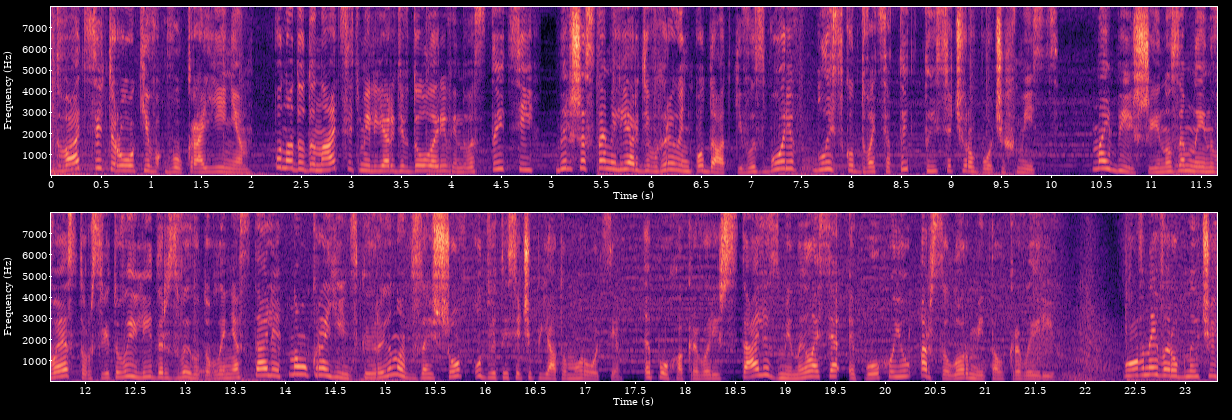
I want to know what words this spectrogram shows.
20 років в Україні. Понад 11 мільярдів доларів інвестицій, більше 100 мільярдів гривень податків і зборів, близько 20 тисяч робочих місць. Найбільший іноземний інвестор, світовий лідер з виготовлення сталі, на український ринок зайшов у 2005 році. Епоха Криворіжсталі змінилася епохою ArcelorMittal Кривий Ріг. Повний виробничий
